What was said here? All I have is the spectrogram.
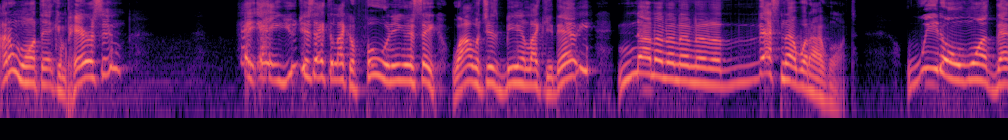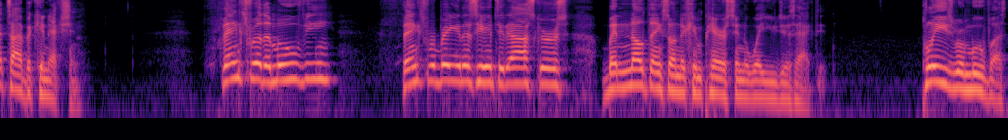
I don't want that comparison. Hey, hey, you just acted like a fool and you're gonna say, well, I was just being like your daddy? No, no, no, no, no, no. That's not what I want. We don't want that type of connection. Thanks for the movie. Thanks for bringing us here to the Oscars, but no thanks on the comparison the way you just acted. Please remove us.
